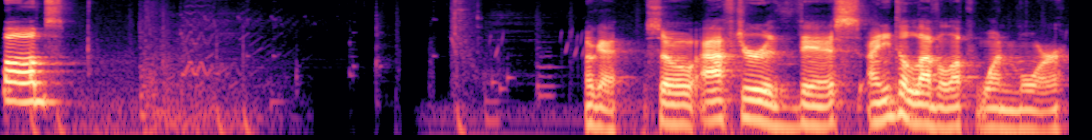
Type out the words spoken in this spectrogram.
Bombs! Okay, so after this, I need to level up one more.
